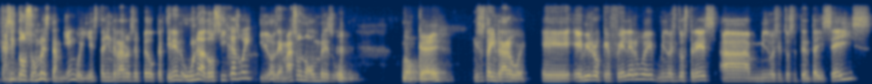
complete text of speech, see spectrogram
Casi todos hombres también, güey. Está bien raro ese pedo, que tienen una o dos hijas, güey, y los demás son hombres, güey. Eh, Ok. Eso está bien raro, güey. Eh, Evie Rockefeller, güey, 1903 a 1976.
